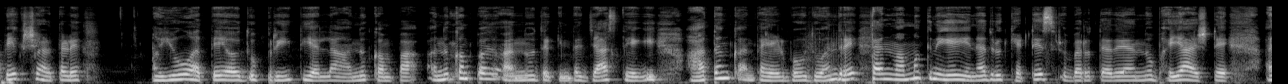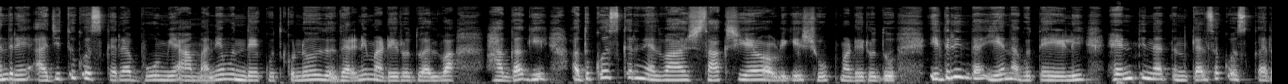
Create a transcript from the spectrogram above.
ಅಪೇಕ್ಷೆ ಹೇಳ್ತಾಳೆ ಅಯ್ಯೋ, ಅತ್ತೆ, ಅದು ಪ್ರೀತಿಯಲ್ಲ ಅನುಕಂಪ. ಅನುಕಂಪ ಅನ್ನೋದಕ್ಕಿಂತ ಜಾಸ್ತಿಯಾಗಿ ಆತಂಕ ಅಂತ ಹೇಳ್ಬೋದು ಅಂದರೆ ತನ್ನ ಮೊಮ್ಮಕ್ಕನಿಗೆ ಏನಾದರೂ ಕೆಟ್ಟ ಹೆಸರು ಬರುತ್ತದೆ ಅನ್ನೋ ಭಯ ಅಷ್ಟೇ. ಅಂದರೆ, ಅಜಿತ್ಗೋಸ್ಕರ ಭೂಮಿ ಆ ಮನೆ ಮುಂದೆ ಕೂತ್ಕೊಂಡು ಧರಣಿ ಮಾಡಿರೋದು ಅಲ್ವಾ? ಹಾಗಾಗಿ ಅದಕ್ಕೋಸ್ಕರನೇ ಅಲ್ವಾ ಸಾಕ್ಷಿಯ ಅವಳಿಗೆ ಶೂಟ್ ಮಾಡಿರೋದು? ಇದರಿಂದ ಏನಾಗುತ್ತೆ ಹೇಳಿ? ಹೆಂಡ್ತಿನ ತನ್ನ ಕೆಲಸಕ್ಕೋಸ್ಕರ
